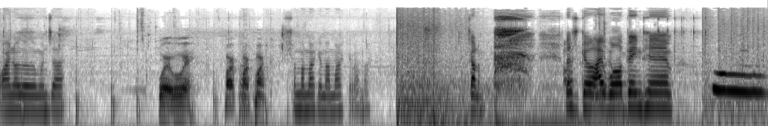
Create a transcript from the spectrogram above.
Oh, I know the other one's at. Where, where, where? Mark, mark, mark. On my mark, my mark, my mark. Got him. Let's go. I wall banged him. Woo.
